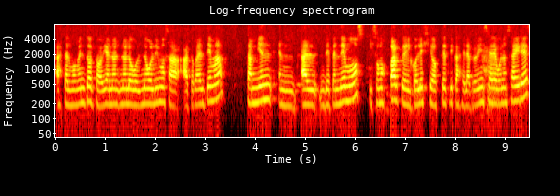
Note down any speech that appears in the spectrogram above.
hasta el momento todavía no, no, volvimos a, tocar el tema. También dependemos y somos parte del Colegio de Obstétricas de la provincia de Buenos Aires,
